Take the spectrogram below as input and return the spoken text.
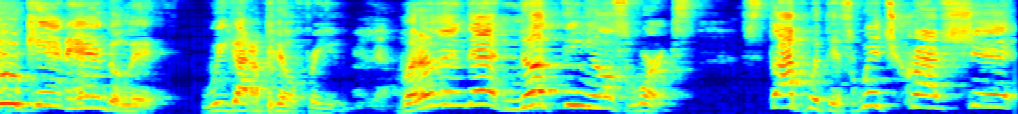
you can't handle it, we got a pill for you. Yeah. But other than that, nothing else works. Stop with this witchcraft shit.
